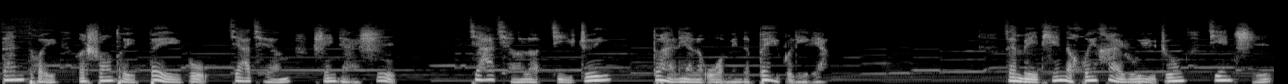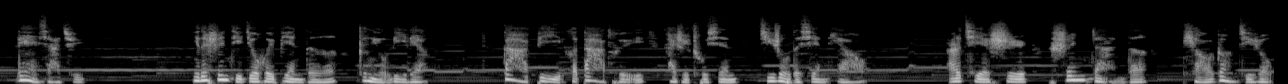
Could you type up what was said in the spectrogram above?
单腿和双腿背部加强伸展式，加强了脊椎，锻炼了我们的背部力量。在每天的挥汗如雨中坚持练下去，你的身体就会变得更有力量。大臂和大腿开始出现肌肉的线条。而且是伸展的条状肌肉，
